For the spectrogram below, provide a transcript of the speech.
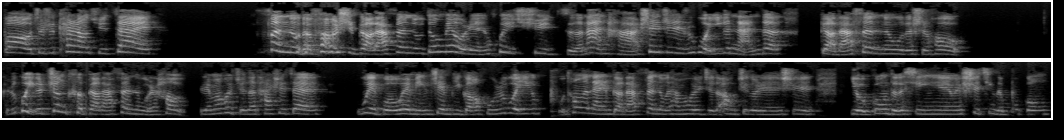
暴就是看上去再愤怒的方式表达愤怒，都没有人会去责难他。甚至如果一个男的。表达愤怒的时候，如果一个政客表达愤怒，然后人们会觉得他是在为国为民振臂高呼；如果一个普通的男人表达愤怒，他们会觉得哦，这个人是有公德心，因为事情的不公。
